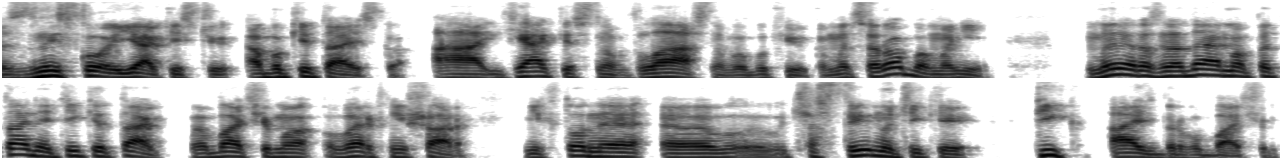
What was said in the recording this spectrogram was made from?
з низькою якістю або китайську, а якісно власну вибухівку. Ми це робимо? Ні. Ми розглядаємо питання тільки так. Ми бачимо верхній шар. Ніхто не е, частину, тільки пік айсбергу бачимо.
